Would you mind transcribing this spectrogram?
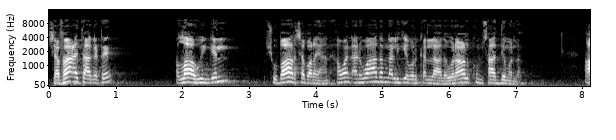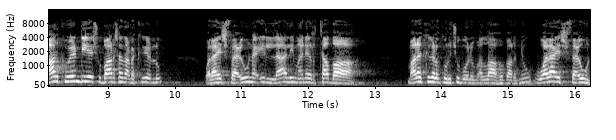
ഷഫായത്താകട്ടെ അള്ളാഹുവിങ്കിൽ ശുപാർശ പറയാൻ അവൻ അനുവാദം നൽകിയവർക്കല്ലാതെ ഒരാൾക്കും സാധ്യമല്ല. ആർക്കു വേണ്ടിയേ ശുപാർശ നടക്കുകയുള്ളൂ? ഇല്ലാ മലക്കുകളെ കുറിച്ച് പോലും അള്ളാഹു പറഞ്ഞു വലായഷ്ഫഊൻ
